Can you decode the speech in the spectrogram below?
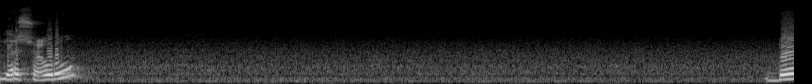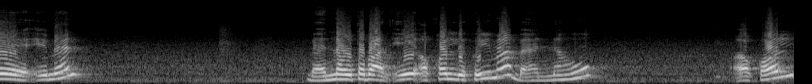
يشعر. دائما. بأنه طبعا إيه؟ أقل قيمة. بأنه أقل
